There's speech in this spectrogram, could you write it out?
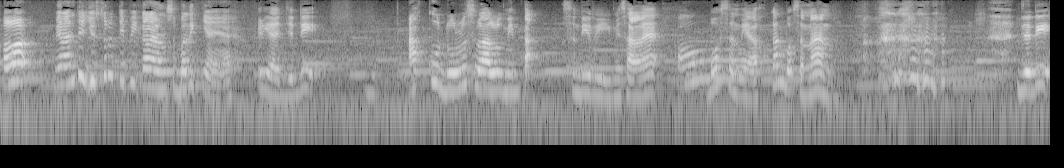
kalau Miranti justru tipikal yang sebaliknya ya Iya, jadi aku dulu selalu minta sendiri. Misalnya oh bosen ya, aku kan bosenan. jadi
